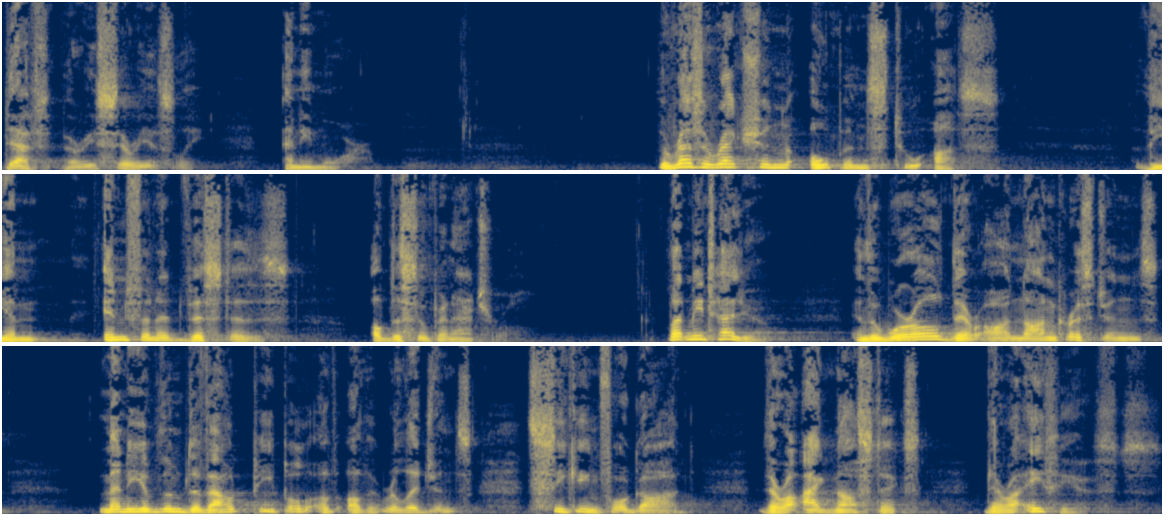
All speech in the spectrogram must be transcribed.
death very seriously anymore. The resurrection opens to us the infinite vistas of the supernatural. Let me tell you, in the world there are non Christians, many of them devout people of other religions seeking for God. There are agnostics, there are atheists.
